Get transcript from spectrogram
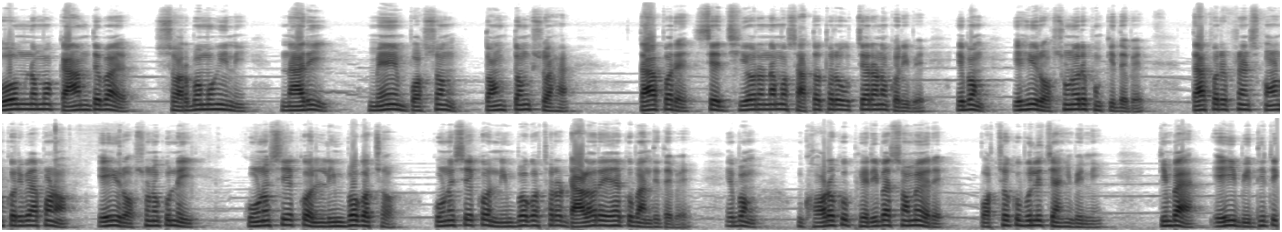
ଓମ୍ ନମ କାମ ଦେବାୟ ସର୍ବମୋହିନୀ ନାରୀ ମେ ବସଂ ତଂ ତଂ ସ୍ୱାହା ତାପରେ ସେ ଝିଅର ନାମ ସାତ ଥର ଉଚ୍ଚାରଣ କରିବେ ଏବଂ ଏହି ରସୁଣରେ ଫୁଙ୍କିଦେବେ। ତାପରେ ଫ୍ରେଣ୍ଡସ୍ କ'ଣ କରିବେ ଆପଣ? ଏହି ରସୁଣକୁ ନେଇ କୌଣସି ଏକ ଲିମ୍ବ ଗଛ କୌଣସି ଏକ ନିମ୍ବ ଗଛର ଡାଳରେ ଏହାକୁ ବାନ୍ଧିଦେବେ ଏବଂ ଘରକୁ ଫେରିବା ସମୟରେ ପଛକୁ ବୁଲି ଚାହିଁବେନି କିମ୍ବା ଏହି ବିଧିଟି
